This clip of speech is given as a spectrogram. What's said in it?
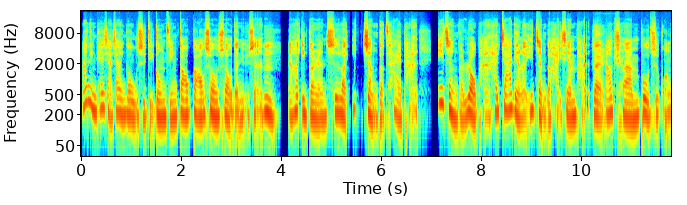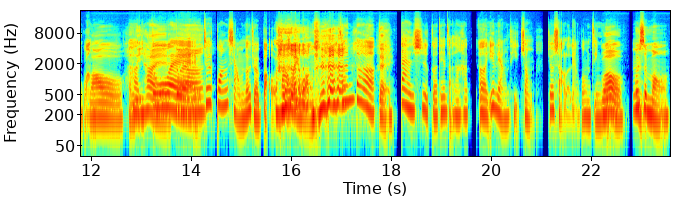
然后你可以想象一个五十几公斤、高高瘦瘦的女生，嗯，然后一个人吃了一整个菜盘、一整个肉盘，还加点了一整个海鲜盘，对，然后全部吃光光。哇哦，很很厉害对啊，就是光想我们都觉得饱了，胃王 真的。对，但是隔天早上他呃一量体重就少了两公斤多，哇哦，为嗯什么？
